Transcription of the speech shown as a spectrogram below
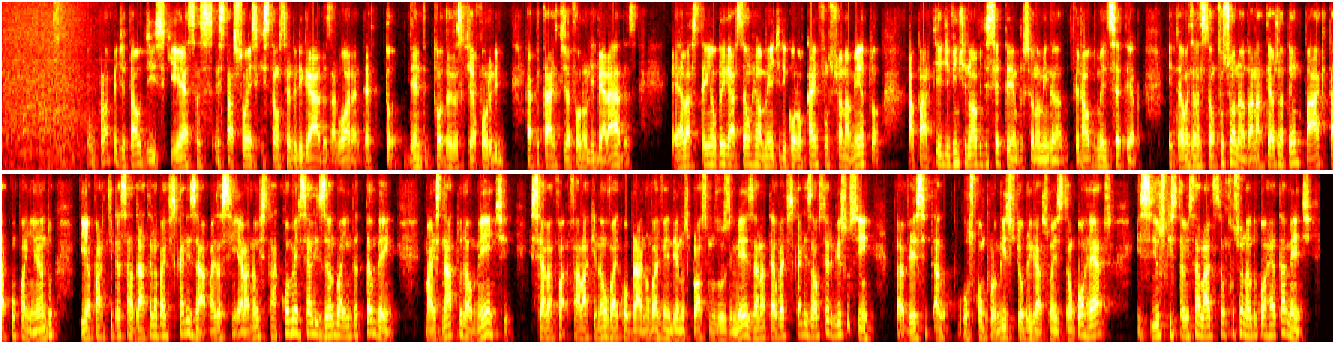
O próprio edital diz que essas estações que estão sendo ligadas agora, dentre todas as que já foram capitais que já foram liberadas, elas têm a obrigação realmente de colocar em funcionamento a partir de 29 de setembro, se eu não me engano, final do mês de setembro. Então, elas estão funcionando. A Anatel já tem um PAC, está acompanhando e a partir dessa data ela vai fiscalizar. Mas assim, ela não está comercializando ainda também. Mas, naturalmente, se ela falar que não vai cobrar, não vai vender nos próximos 12 meses, a Anatel vai fiscalizar o serviço sim, para ver se os compromissos de obrigações estão corretos e se os que estão instalados estão funcionando corretamente.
